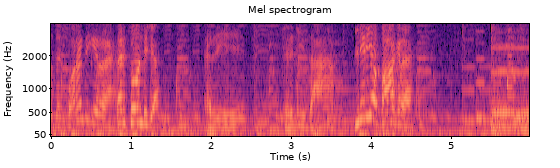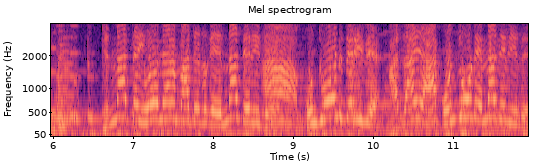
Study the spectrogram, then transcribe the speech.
கொஞ்சம் சுரண்டிக்கிறேன். சரி சோண்டிக்க சரி தெரியுதா? இரியா பாக்குறேன் என்னத்த இவ்வளவு நேரம் பார்த்துட்டு இருக்க? என்ன தெரியுது? கொஞ்சோண்டு தெரியுது. அதாயா கொஞ்சோண்டு என்ன தெரியுது?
